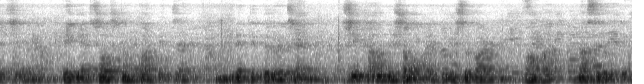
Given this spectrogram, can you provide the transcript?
শেষে এগিয়ে অষ্টম কর্মবিচার নেতৃত্বে রয়েছেন শিক্ষা সহকারী পুলিশ সুপার মোহাম্মদ নাসির উদ্দিন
